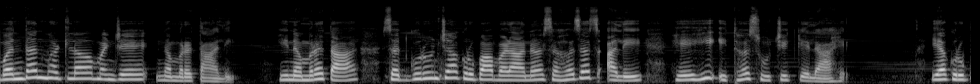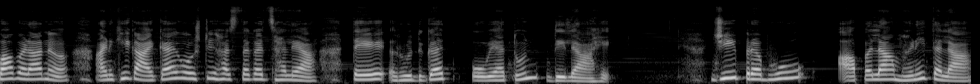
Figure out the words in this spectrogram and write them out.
वंदन म्हटलं म्हणजे नम्रता आली. ही नम्रता सद्गुरूंच्या कृपाबळानं सहजच आली हेही इथं सूचित केलं आहे. या कृपाबळानं आणखी काय काय गोष्टी हस्तगत झाल्या ते हृदगत ओव्यातून दिलं आहे. जी प्रभू आपला म्हणितला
